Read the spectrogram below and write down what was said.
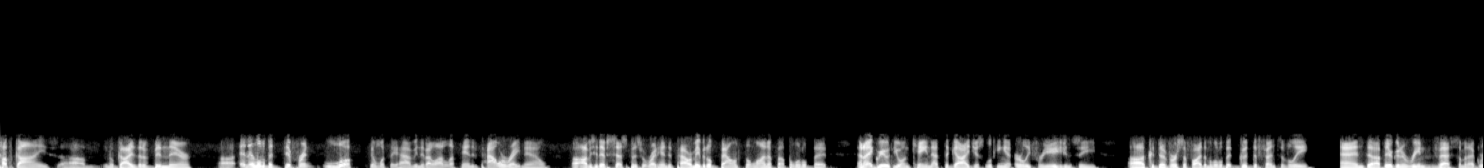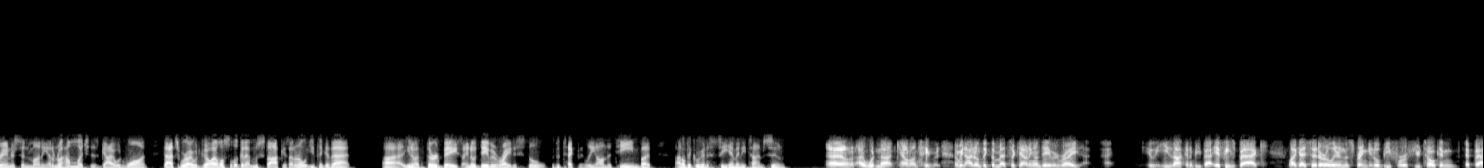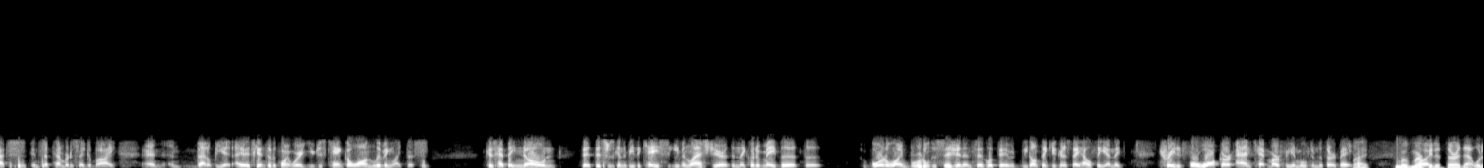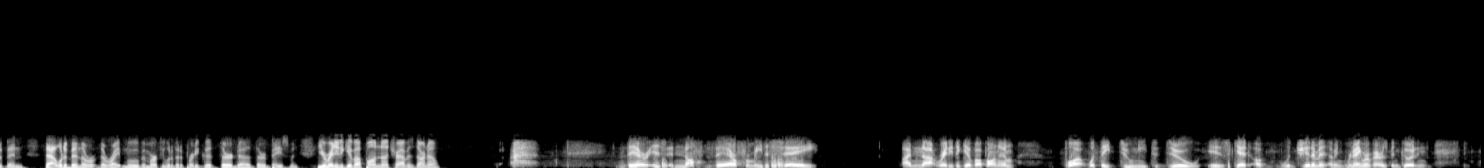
tough guys. Um, you know, guys that have been there, uh, and a little bit different look than what they have. I mean, they've got a lot of left-handed power right now. Uh, obviously, they have Cespedes with right-handed power. Maybe it'll balance the lineup up a little bit. And I agree with you on Cain. That's the guy just looking at early free agency uh, could diversify them a little bit. Good defensively, and uh, if they're going to reinvest some of that Granderson money, I don't know how much this guy would want. That's where I would go. I'm also looking at Moustakas. I don't know what you think of that. Uh, you know, at third base, I know David Wright is still technically on the team, but I don't think we're going to see him anytime soon. I I would not count on David. I mean, I don't think the Mets are counting on David Wright. I- He's not going to be back. If he's back, like I said earlier in the spring, it'll be for a few token at bats in September to say goodbye, and and that'll be it. It's getting to the point where you just can't go on living like this. Because had they known that this was going to be the case even last year, then they could have made the the borderline brutal decision and said, "Look, David, we don't think you're going to stay healthy," and they traded for Walker and kept Murphy and moved him to third base. Right. Move Murphy But- to third. That would have been that would have been the the right move, and Murphy would have been a pretty good third uh, third baseman. You ready to give up on uh, Travis d'Arnaud? there is enough there for me to say I'm not ready to give up on him. But what they do need to do is get a legitimate. I mean, Rene Rivera's been good, and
